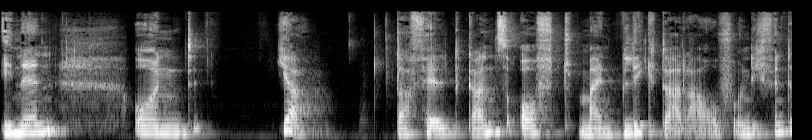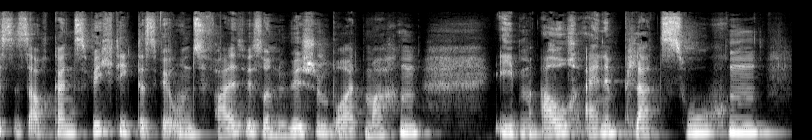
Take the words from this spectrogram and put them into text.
innen. Und ja, da fällt ganz oft mein Blick darauf. Und ich finde, es ist auch ganz wichtig, dass wir uns, falls wir so ein Vision Board machen, eben auch einen Platz suchen,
